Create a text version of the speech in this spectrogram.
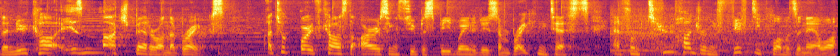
the new car is much better on the brakes. I took both cars to iRacing Super Speedway to do some braking tests, and from 250 km an hour,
